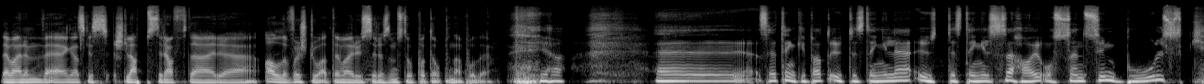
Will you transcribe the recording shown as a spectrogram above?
det var en ganske slapp straff der alle forsto at det var russere som sto på toppen av podiet. ja. Eh, så jeg tenker på at utestengelse, har jo også en symbolsk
